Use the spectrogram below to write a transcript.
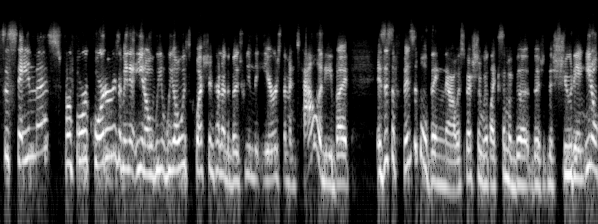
sustain this for four quarters?" I mean, you know, we we always question kind of the between the ears the mentality, but is this a physical thing now, especially with like some of the the, the shooting? You know,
